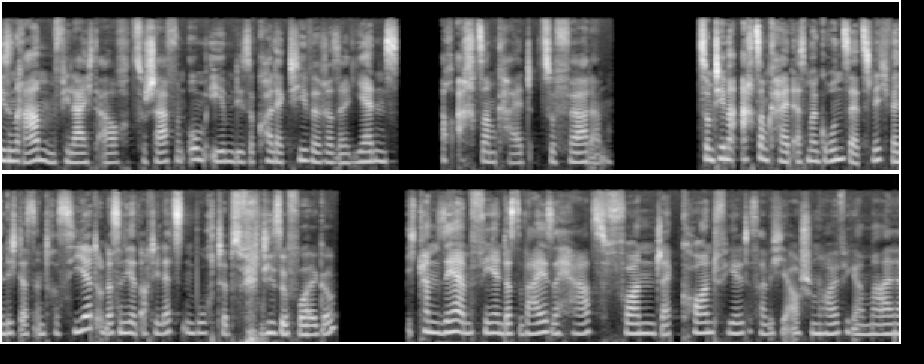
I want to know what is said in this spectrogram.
diesen Rahmen vielleicht auch zu schaffen, um eben diese kollektive Resilienz, auch Achtsamkeit zu fördern. Zum Thema Achtsamkeit erstmal grundsätzlich, wenn dich das interessiert, und das sind jetzt auch die letzten Buchtipps für diese Folge, ich kann sehr empfehlen, das Weise Herz von Jack Cornfield. Das habe ich hier auch schon häufiger mal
